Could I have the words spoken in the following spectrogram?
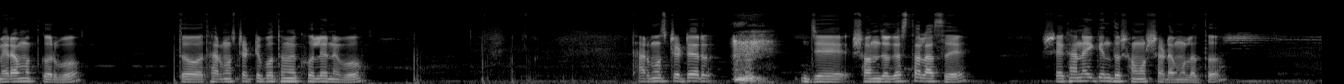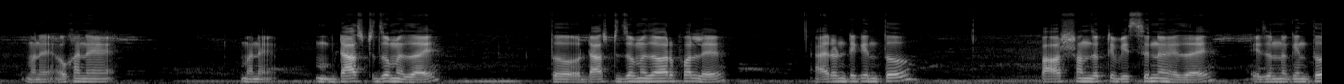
মেরামত করব। তো থার্মোস্ট্যাটটি প্রথমে খুলে নেব। থার্মোস্ট্যাটের যে সংযোগস্থল আছে, সেখানেই কিন্তু সমস্যাটা মূলত। মানে ওখানে মানে ডাস্ট জমে যায়। তো ডাস্ট জমে যাওয়ার ফলে আয়রনটি কিন্তু পাওয়ার সংযোগটি বিচ্ছিন্ন হয়ে যায়। এই জন্য কিন্তু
